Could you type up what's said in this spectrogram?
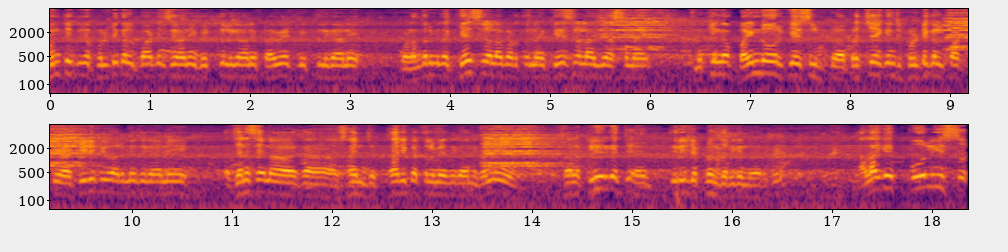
గొంతు పొలిటికల్ పార్టీస్ కానీ వ్యక్తులు కానీ ప్రైవేట్ వ్యక్తులు కానీ వాళ్ళందరి మీద కేసులు ఎలా పడుతున్నాయి కేసులు ఎలా చేస్తున్నాయి? ముఖ్యంగా బైండ్ ఓవర్ కేసులు ప్రత్యేకించి పొలిటికల్ పార్టీ టీడీపీ వారి మీద కానీ జనసేన కార్యకర్తల మీద కానీ ఇవన్నీ చాలా క్లియర్గా తెలియజెప్పడం జరిగింది వారికి. అలాగే పోలీసు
